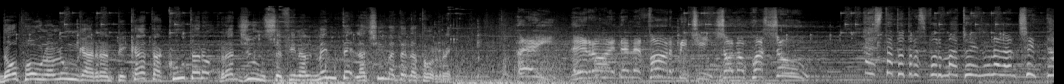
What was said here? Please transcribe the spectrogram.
Dopo una lunga arrampicata, Kutaro raggiunse finalmente la cima della torre. Ehi, eroe delle forbici, sono quassù! È stato trasformato in una lancetta!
